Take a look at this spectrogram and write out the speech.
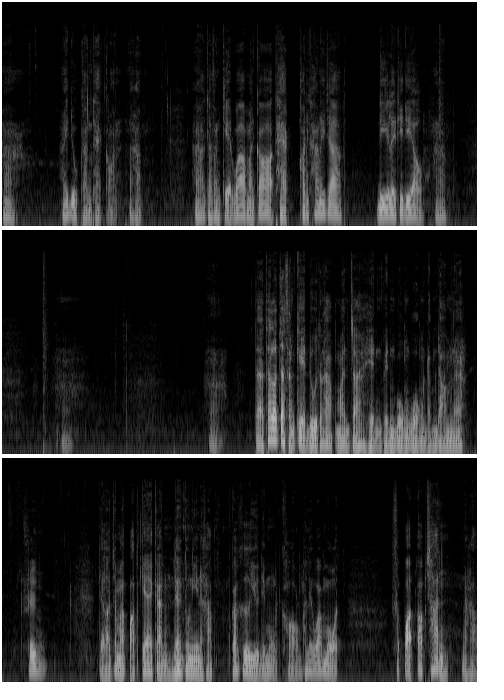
อ่าให้ดูการแท็กก่อนนะครับอ่าจะสังเกตว่ามันก็แท็กค่อนข้างที่จะดีเลยทีเดียวนะครับอ่าแต่ถ้าเราจะสังเกตดูนะครับ มันจะเห็นเป็นวงวงดำๆนะ ซึ่งเดี๋ยวเราจะมาปรับแก้กันเรื่องตรงนี้นะครับ ก็คืออยู่ในโหมดของเขาเรียกว่าโหมด Spot Option นะครับ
